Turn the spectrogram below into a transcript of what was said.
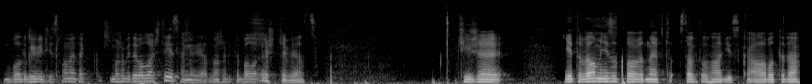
boli by vyčíslené, tak možno by to bolo aj 40 miliard, možno by to bolo ešte viac. Čiže je to veľmi nezodpovedné z tohto hľadiska, alebo teda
